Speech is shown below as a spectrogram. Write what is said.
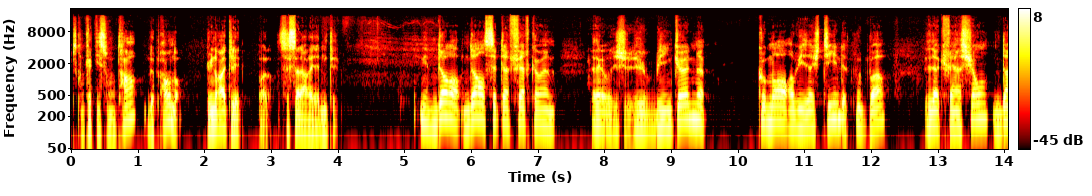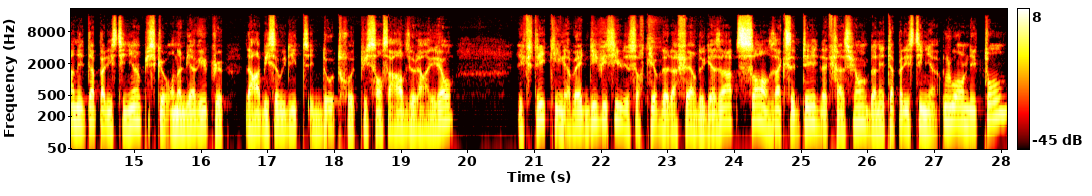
parce qu'en fait ils sont en train de prendre une raclée. Voilà, c'est ça la réalité. dans, dans cette affaire, quand même, euh, Blinken, comment envisage-t-il ou pas la création d'un État palestinien, puisqu'on a bien vu que l'Arabie saoudite et d'autres puissances arabes de la région expliquent qu'il va être difficile de sortir de l'affaire de Gaza sans accepter la création d'un État palestinien. Où en est-on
